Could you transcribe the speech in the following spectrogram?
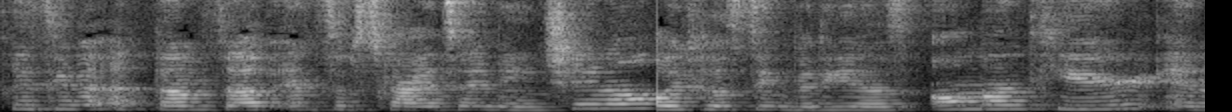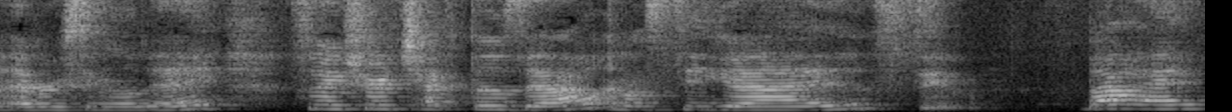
Please give it a thumbs up and subscribe to my main channel. I'll be posting videos all month here and every single day, so make sure to check those out, and I'll see you guys soon. Bye!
